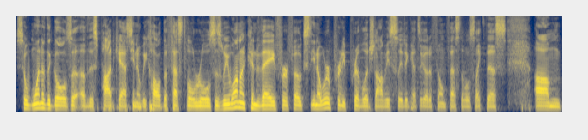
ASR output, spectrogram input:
So one of the goals of this podcast, you know, we call it the festival rules, is we want to convey for folks, you know, we're pretty privileged, obviously, to get to go to film festivals like this. Um,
